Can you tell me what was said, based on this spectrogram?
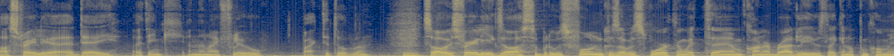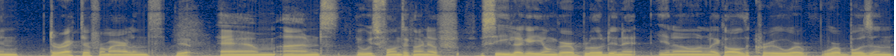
Australia a day, I think, and then I flew back to Dublin. Mm. So I was fairly exhausted, but it was fun because I was working with um, Connor Bradley, who was like an up and coming director from Ireland. Yeah. Um, and it was fun to kind of see like a younger blood in it, you know, and like all the crew were, were buzzing.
